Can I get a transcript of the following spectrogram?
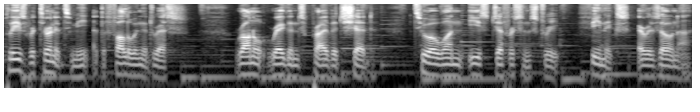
Please return it to me at the following address Ronald Reagan's Private Shed, 201 East Jefferson Street, Phoenix, Arizona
